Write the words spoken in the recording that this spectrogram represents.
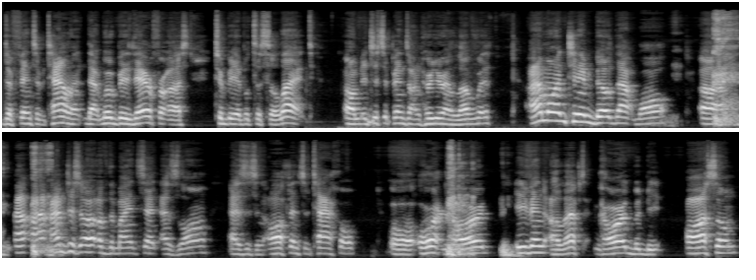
defensive talent that will be there for us to be able to select. Um, it just depends on who you're in love with. I'm on team build that wall. Uh, I, I'm just of the mindset as long as it's an offensive tackle or or a guard, even a left guard would be awesome.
